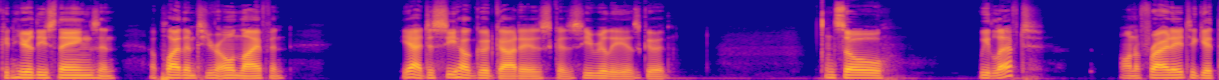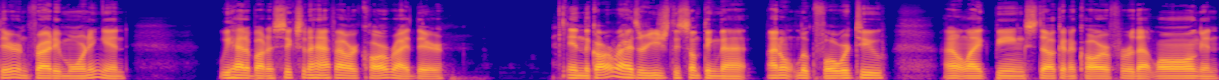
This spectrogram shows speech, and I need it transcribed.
can hear these things and apply them to your own life and yeah, just see how good God is because He really is good. And so we left on a Friday to get there on Friday morning, and we had about a six and a half hour car ride there. And the car rides are usually something that I don't look forward to. I don't like being stuck in a car for that long. And,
